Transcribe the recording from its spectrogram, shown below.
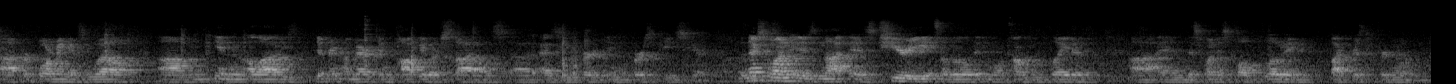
uh, performing as well um, in a lot of these different American popular styles, uh, as you heard in the first piece here. The next one is not as cheery, it's a little bit more contemplative, and this one is called Floating by Christopher Norton.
